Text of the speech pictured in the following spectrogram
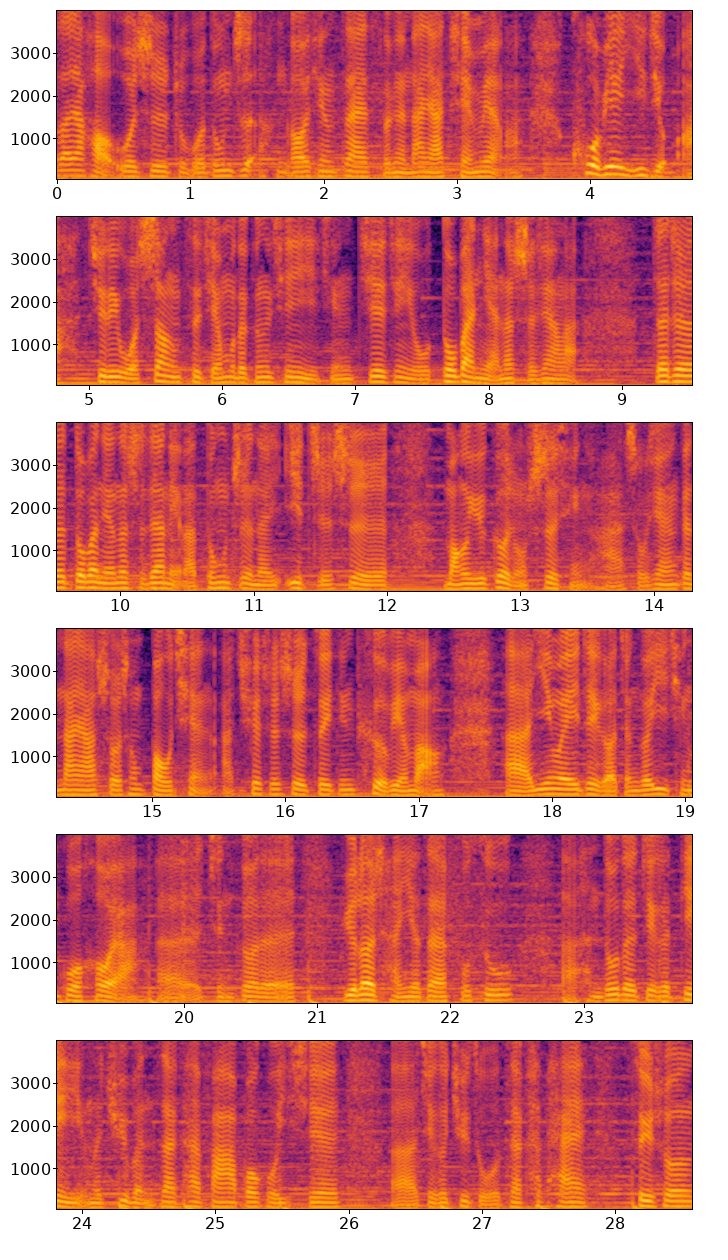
大家好，我是主播冬至，很高兴再次跟大家见面啊！阔别已久啊，距离我上次节目的更新已经接近有多半年的时间了。在这多半年的时间里呢，冬至呢一直是忙于各种事情啊。首先跟大家说声抱歉啊，确实是最近特别忙啊，因为这个整个疫情过后呀，呃，整个的娱乐产业在复苏啊，很多的这个电影的剧本在开发，包括一些呃这个剧组在开拍，所以说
